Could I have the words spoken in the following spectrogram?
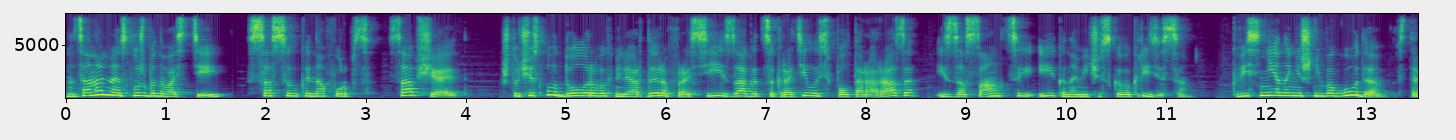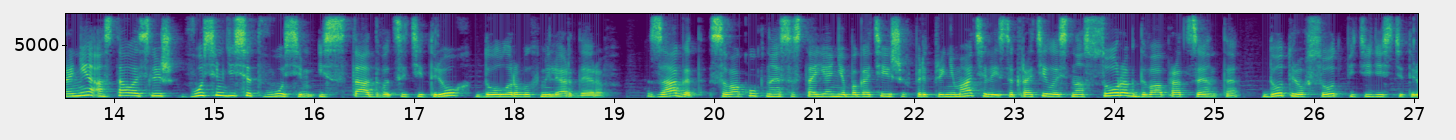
Национальная служба новостей со ссылкой на Forbes сообщает, что число долларовых миллиардеров в России за год сократилось в полтора раза из-за санкций и экономического кризиса. К весне нынешнего года в стране осталось лишь 88 из 123 долларовых миллиардеров. За год совокупное состояние богатейших предпринимателей сократилось на 42% до 353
